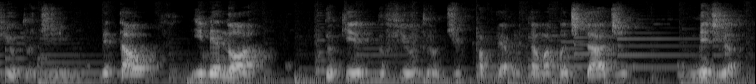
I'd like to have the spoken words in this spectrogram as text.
filtro de metal e menor do que do filtro de papel. Então, é uma quantidade mediana.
